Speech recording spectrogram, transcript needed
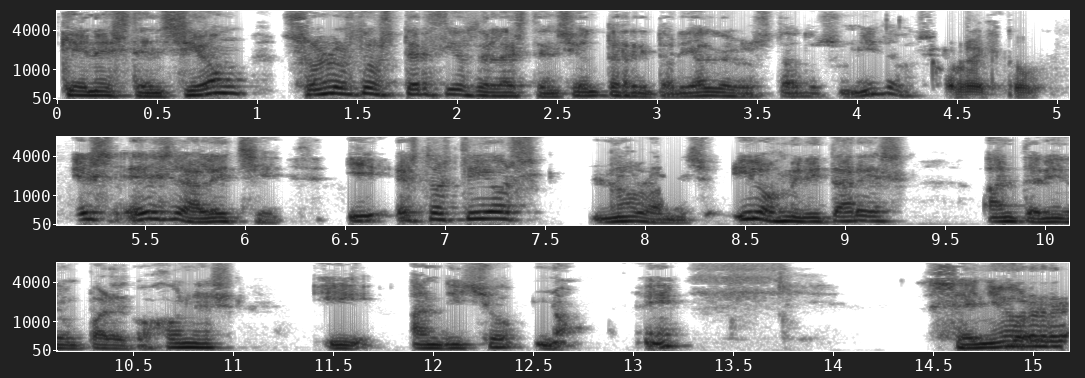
que en extensión son los dos tercios de la extensión territorial de los Estados Unidos. Correcto. Es, es la leche. Y estos tíos no lo han hecho. Y los militares han tenido un par de cojones y han dicho no. ¿eh? Señor,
